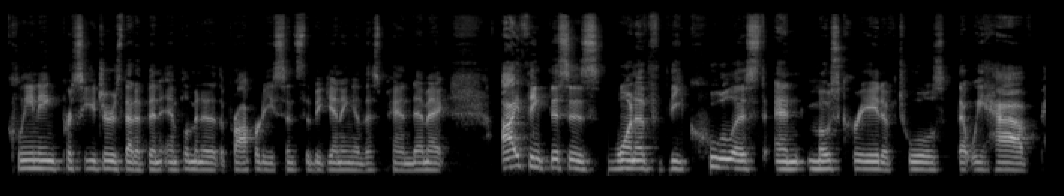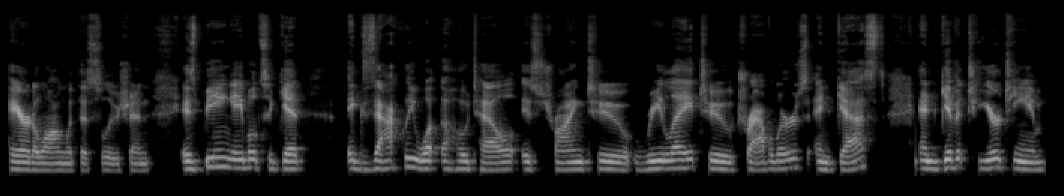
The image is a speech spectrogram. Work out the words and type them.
cleaning procedures that have been implemented at the property since the beginning of this pandemic. I think this is one of the coolest and most creative tools that we have paired along with this solution is being able to get exactly what the hotel is trying to relay to travelers and guests and give it to your team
